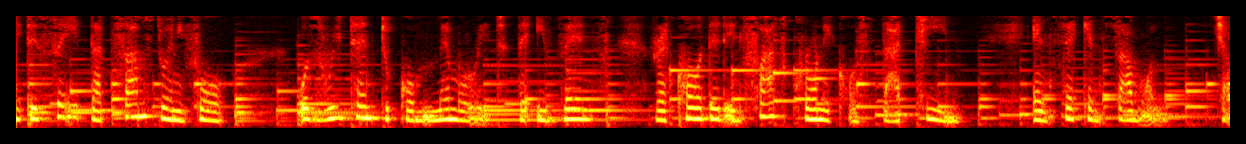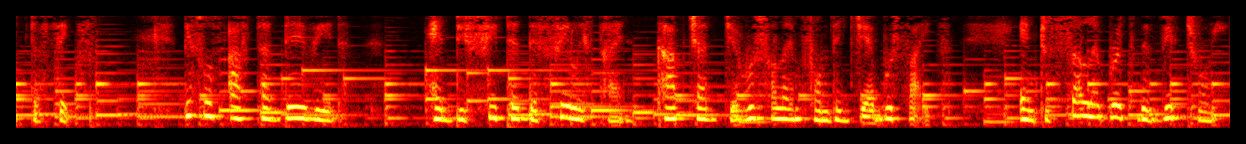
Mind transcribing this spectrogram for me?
it is said that Psalms 24 was written to commemorate the events recorded in 1 Chronicles 13 and 2 Samuel chapter 6. This was after David had defeated the Philistine, captured Jerusalem from the Jebusites, and to celebrate the victory,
